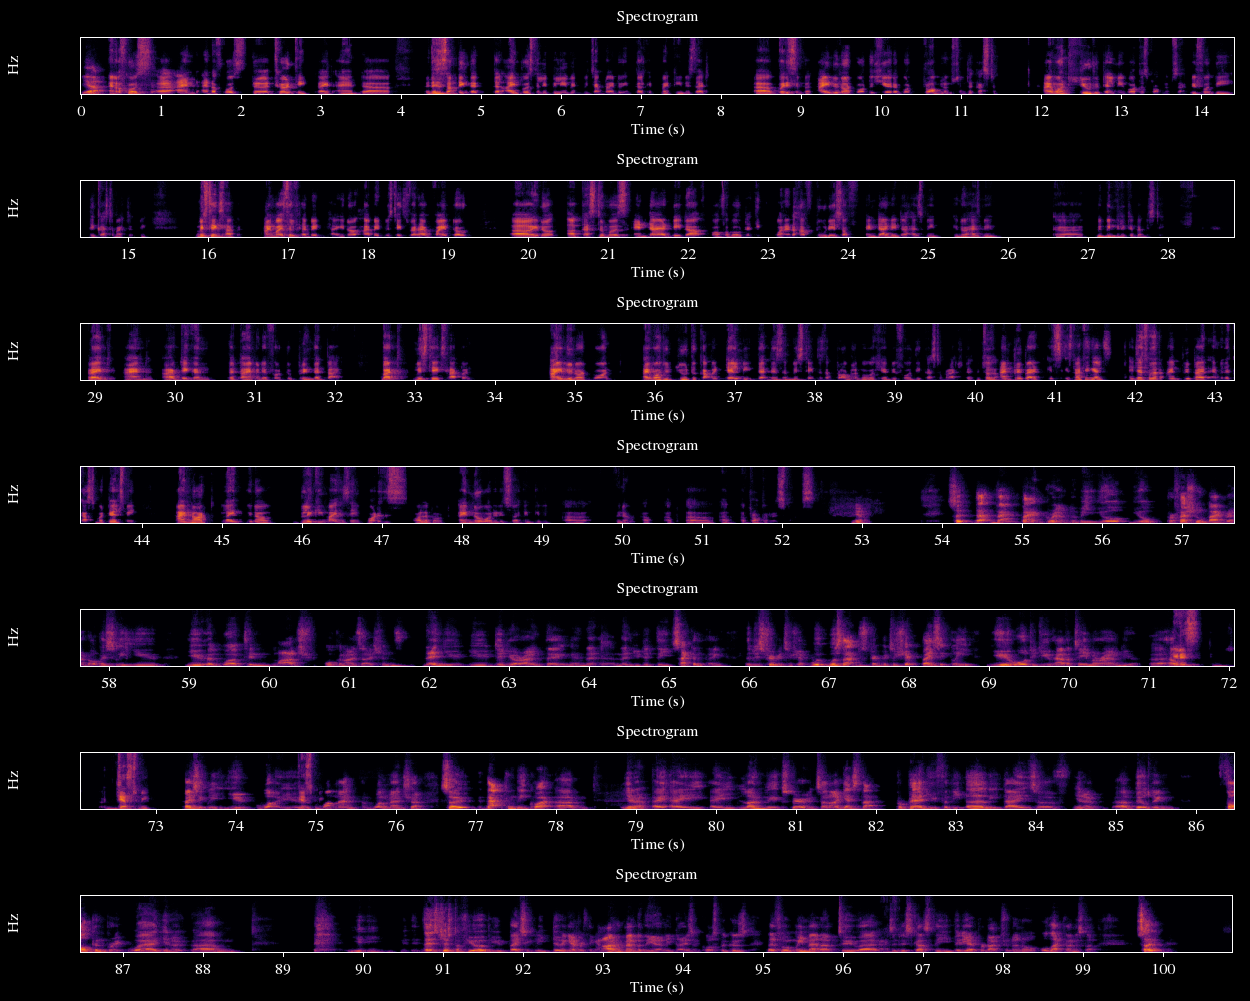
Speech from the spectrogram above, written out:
Yeah, and of course, uh, and and of course, the third thing, right? And uh, this is something that that I personally believe in, which I'm trying to inculcate my team, is that uh, very simple. I do not want to hear about problems from the customer. I want you to tell me what those problems are before the the customer tells me. Mistakes happen. I myself have made you know have made mistakes where I've wiped out uh, you know a customer's entire data of about I think one and a half two days of entire data has been you know has been uh, been deleted by mistake right? And I have taken the time and effort to bring that back. But mistakes happen. I do not want, I wanted you to come and tell me that there's a mistake, there's a problem over here before the customer actually tells me. So I'm prepared. It's, it's nothing else. It's just so that I'm prepared. And when the customer tells me, I'm not like, you know, blinking my eyes and saying, what is this all about? I know what it is, so I can give it, uh, you know, a, a, a, a proper response. Yeah. So that that background, I mean, your your professional background, obviously you you had worked in large organizations then you you did your own thing and then and then you did the second thing the distributorship w- was that distributorship basically you or did you have a team around you uh, it is just me basically you. What just one man one man show. So that can be quite um you know a, a a lonely experience. And i guess that prepared you for the early days of you know uh, building falconbrick where you know um you, you, there's just a few of you basically doing everything. And I remember the early days, of course, because that's when we met up to uh, to discuss the video production and all, all that kind of stuff. So,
